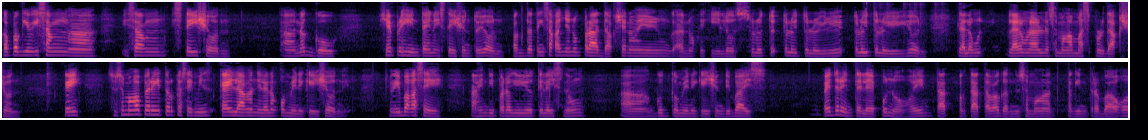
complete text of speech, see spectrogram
kapag yung isang, uh, isang station uh, nag-go, syempre hintay ng station to yon. Pagdating sa kanya ng product, siya na ngayon yung ano, kikilos. Tuloy-tuloy, tuloy-tuloy yun. Lalong, lalong lalo na sa mga mass production. Okay? So, sa mga operator kasi, kailangan nila ng communication. Yung iba kasi, uh, hindi pa nag-utilize ng uh, good communication device. Pwede rin telepono, okay? Tat magtatawagan dun sa mga naging trabaho ko.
